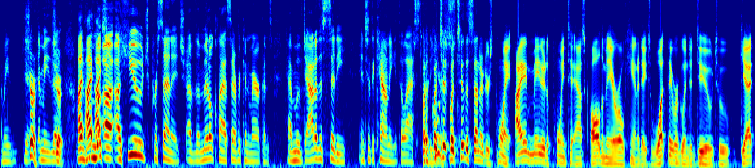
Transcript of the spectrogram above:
I mean, sure. I mean, the, sure. I, I, I, a, a, huge percentage of the middle class African Americans have moved out of the city into the county the last 30 but, but years. To, but to the senator's point, I made it a point to ask all the mayoral candidates what they were going to do to get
